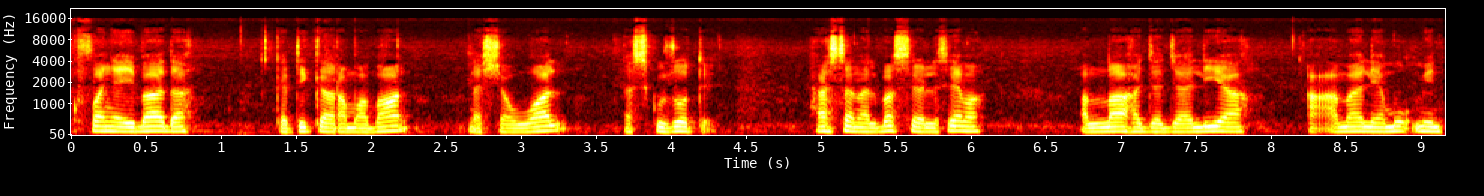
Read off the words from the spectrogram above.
kufanya ibada katika Ramadhan na Shawwal na siku zote. Hassan al-Basri alisema Allah hajajalia amali ya mu'min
